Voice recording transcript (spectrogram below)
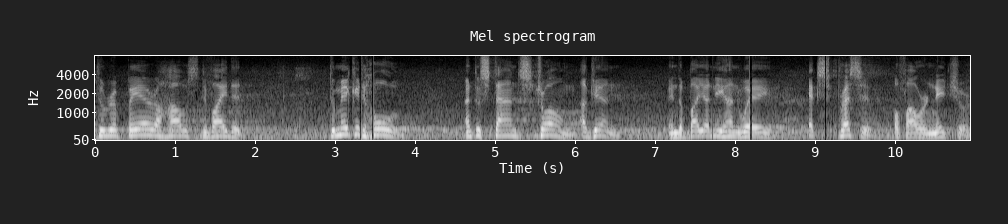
to repair a house divided, to make it whole, and to stand strong again in the Bayanihan way, expressive of our nature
